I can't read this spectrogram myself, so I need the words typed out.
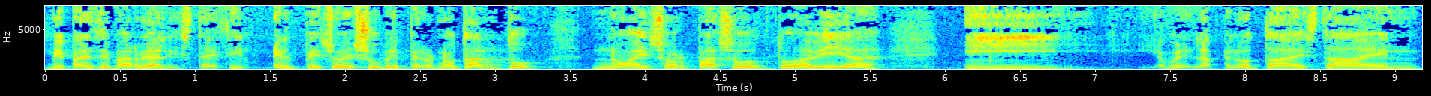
Me parece más realista. Es decir, el PSOE sube, pero no tanto, no hay sorpaso todavía y, y, hombre, la pelota está en,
